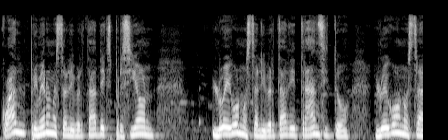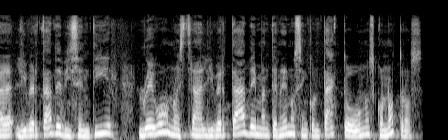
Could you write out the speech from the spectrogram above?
¿Cuál? Primero nuestra libertad de expresión, luego nuestra libertad de tránsito, luego nuestra libertad de disentir, luego nuestra libertad de mantenernos en contacto unos con otros.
